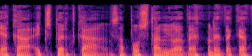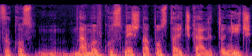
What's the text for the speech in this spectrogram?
nejaká expertka sa postavila, tá, ona je taká celko, na môj vkus smiešná postavička, ale to nič.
